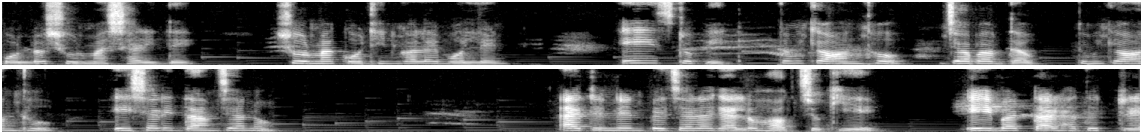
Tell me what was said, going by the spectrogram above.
পড়ল সুরমার শাড়িতে। সুরমা কঠিন গলায় বললেন এই স্টপিট তুমি কি অন্ধ? জবাব দাও, তুমি কি অন্ধ? এই শাড়ির দাম জানো? অ্যাটেন্ডেন্ট বেচারা গেল হকচকিয়ে এইবার তার হাতে ট্রে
